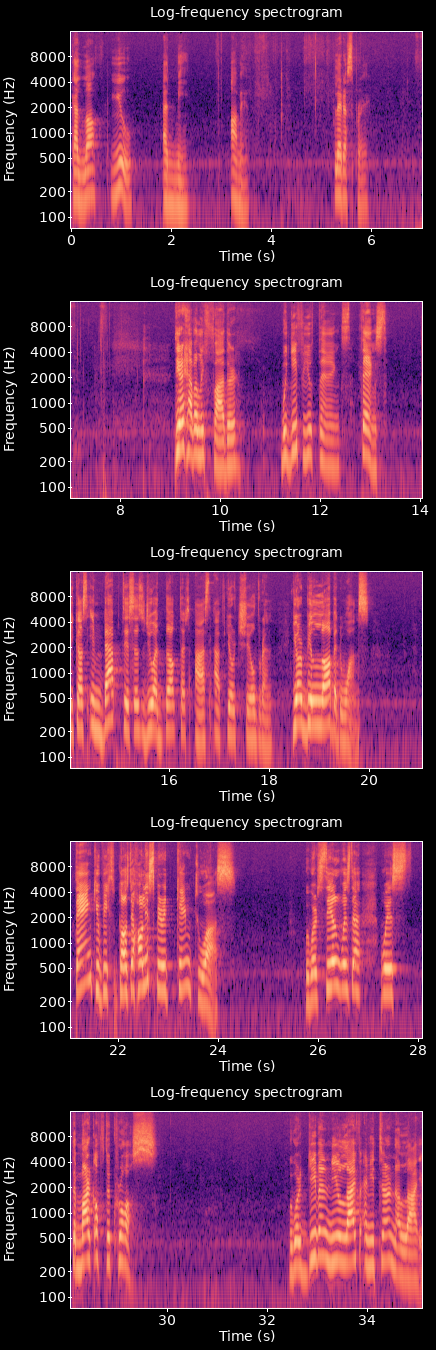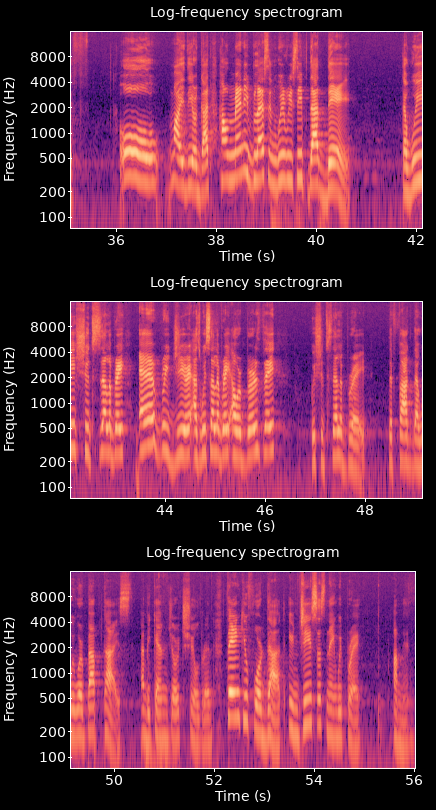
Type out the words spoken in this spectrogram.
God loves you and me. Amen. Let us pray. Dear Heavenly Father, we give you thanks, thanks, because in baptism you adopted us as your children, your beloved ones. Thank you because the Holy Spirit came to us. We were sealed with the, with the mark of the cross. We were given new life and eternal life. Oh, my dear God, how many blessings we received that day that we should celebrate every year as we celebrate our birthday. We should celebrate the fact that we were baptized and became your children. Thank you for that. In Jesus' name we pray. Amen.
